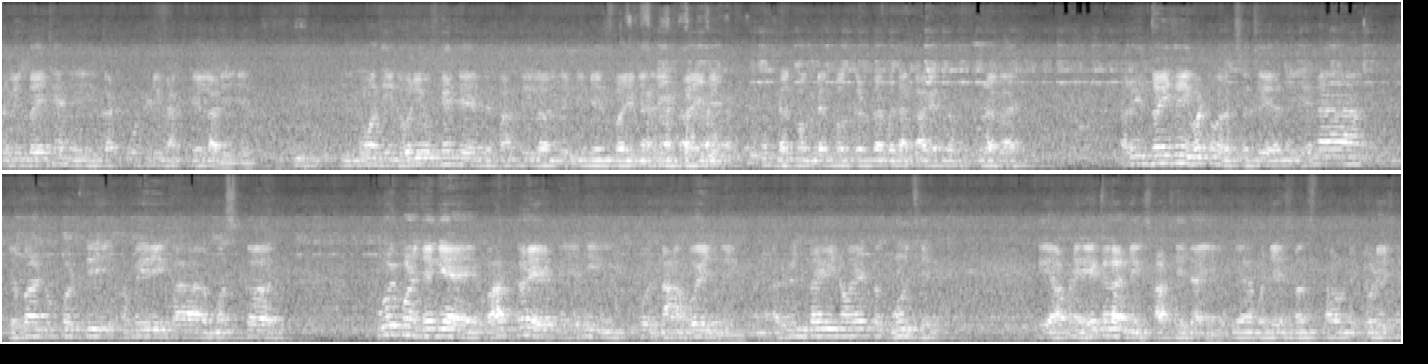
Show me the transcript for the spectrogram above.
અરવિંદભાઈ છે ને, એ કટપોટડીના ખેલાડી છે. મોંથી દોરીઓ ખેંચે એટલે શાંતિલાલ ને દિનેશભાઈ ને હરીશભાઈ ને ડગમગ ડગમગ કરતા બધા કાર્યક્રમો પૂરા થાય. અરવિંદભાઈ છે વટવર્ષ છે અને એના જબાન ઉપરથી અમેરિકા મસ્કત કોઈ પણ જગ્યાએ વાત કરે એટલે એની કોઈ ના હોય જ નહીં. અરવિંદભાઈનો એક ગુણ છે કે આપણે એકલા નહીં સાથે જઈએ. એટલે આ બધી સંસ્થાઓને જોડે છે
